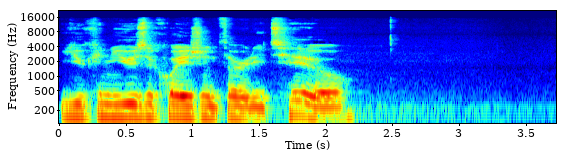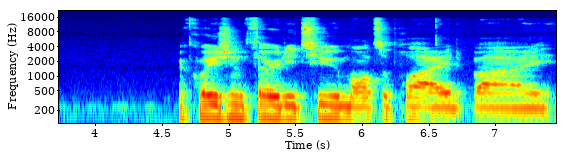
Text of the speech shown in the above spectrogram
you can use equation 32 equation 32 multiplied by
